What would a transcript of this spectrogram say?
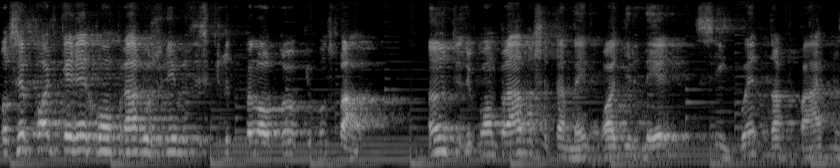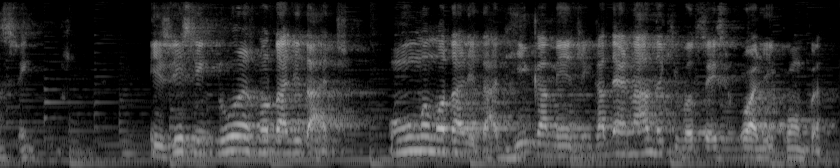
Você pode querer comprar os livros escritos pelo autor que vos fala, Antes de comprar, você também pode ler 50 páginas sem custo. Existem duas modalidades. Uma modalidade ricamente encadernada, que você escolhe e compra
